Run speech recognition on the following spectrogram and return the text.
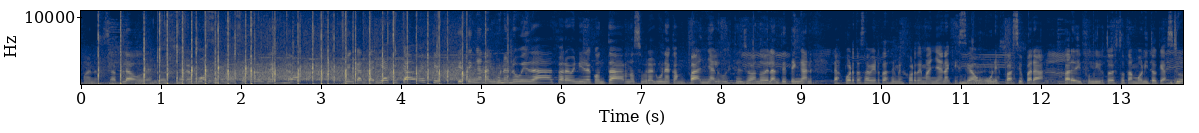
Bueno, se aplauden. Hermoso, hermoso proyecto. Me encantaría que cada vez que, tengan alguna novedad para venir a contarnos sobre alguna campaña, algo que estén llevando adelante, tengan las puertas abiertas de Mejor de Mañana, que sea un espacio para, para difundir todo esto tan bonito que hacen.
